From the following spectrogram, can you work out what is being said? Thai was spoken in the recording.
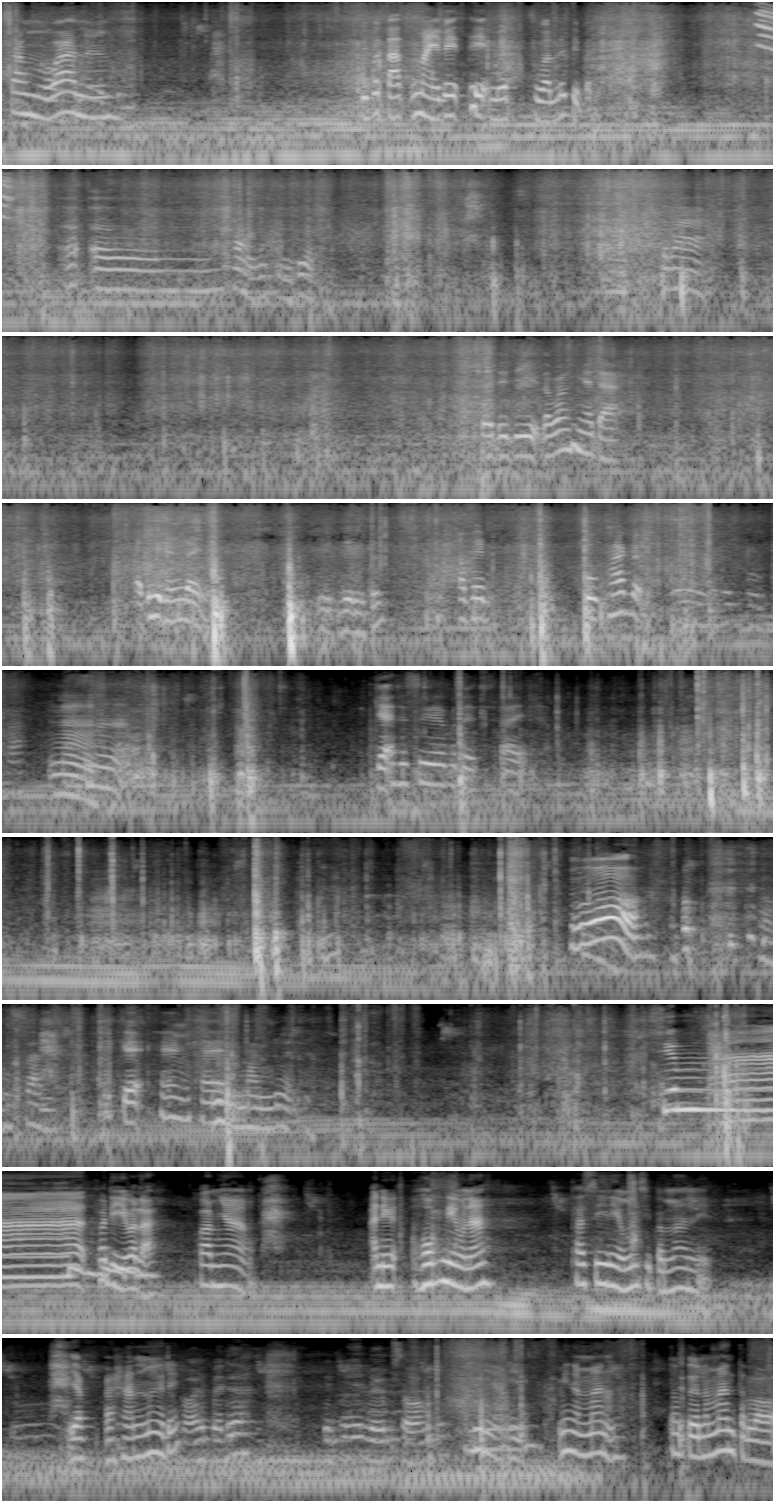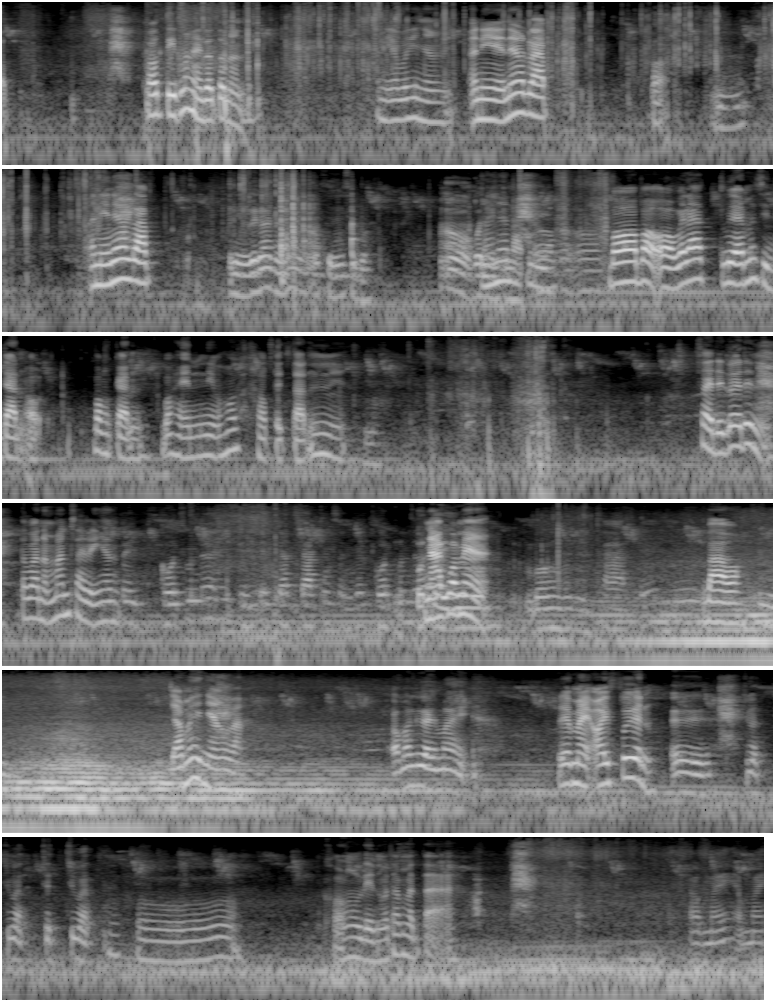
สร้างมือว่านหนึงสิบ่ตัดใหม่เละเทะหมดสวนเลยติบัดนี้เออเออข้าวยังทำเดือดสลาเจอดีๆระวังเฮียด่า เอาไปเห็นยังไงหยิบเรียนก็เอาไปปลูกพักเลยเออไปปลูกผักน่าอืมแกะซื้อๆบ่ได้ใส่โอ้สองสั้นแกะแห้งแท้นี่มันด้วยชิมอ่า พอดีวะล่ะ ความยาว อันนี้หกนิ้วนะ ถ้าสี่นิ้วมันสิประมาณนี้ อย่าประหันมือเด้ถอยไปเด้อ เป็นพ่อใหญ่เหลิมสองเด้อมีอย่างอีกมีน้ำมัน ต้องเติมน้ำมันตลอด เขาติดมาให้เราตัวนั้น อันนี้เอาไว้ให้ยังนี่อันนี้แนวรับปะอืมอันนี้แนวรับ อันนี้เวลาไหนเอาขึ้นสิบ่ เอาออกวันอันนี้นี้แนวรับเอาดีเอาเอาบอบอออกเวลาเลื้อยมันสิดันออกป้องกันบอให้นิ้วเขาเขาไปตัดนี่ใส่ได้เลยได้นี่แต่ว่าน้ำมันใส่หรือยังไปกดมันเด้อให้ถึงจะจับจับจังสันจะกดมันเด้กอดหนักกว่าแม่บ่ขาดเด้อเบาอืมจะเอาไม่เห็นยังล่ะ เอามาเลื่อยไหมเรื่อยไหมอ้อยฟื้นเออจวดจวดจวดจวดโอ้โห ของเล่นว่าธรรมดาเอาไหมเอาไหม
